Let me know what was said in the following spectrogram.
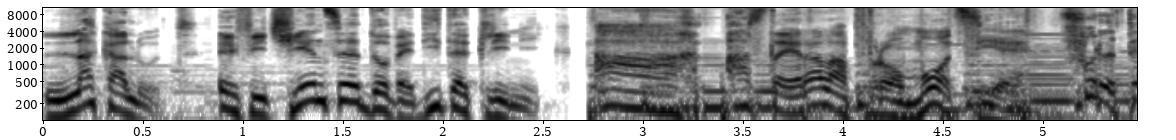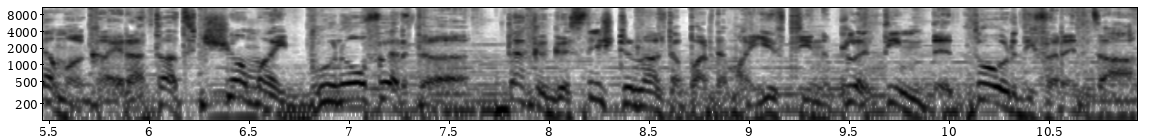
La Calut. Eficiență dovedită clinic. Ah, asta era la promoție! Fără teamă că ai ratat cea mai bună ofertă! Dacă găsești în altă parte mai ieftin, plătim de două ori diferența.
